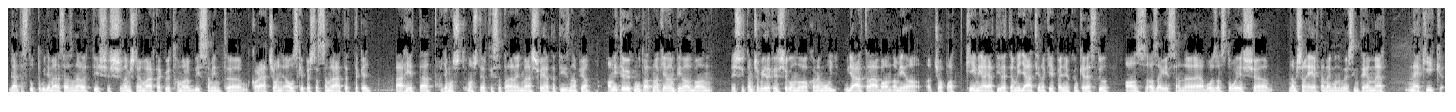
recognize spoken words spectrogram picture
de hát ezt tudtuk ugye már a szezon előtt is, és nem is nagyon várták őt hamarabb vissza, mint karácsony. Ahhoz képest azt hiszem rátettek egy pár héttel, ugye most, most ért vissza talán egy másfél hete, tíz napja. Amit ők mutatnak jelen pillanatban, és itt nem csak védekezésre gondolok, hanem úgy, úgy általában, ami a, a csapat kémiáját illeti, ami így átjön a képernyőkön keresztül, az, az egészen elborzasztó, és nem is nem értem, megmondom őszintén, mert nekik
